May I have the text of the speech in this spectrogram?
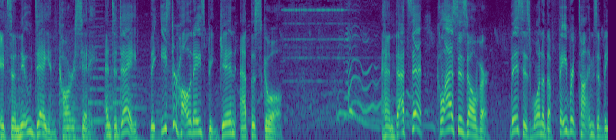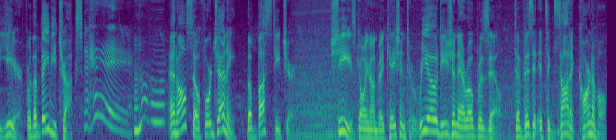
It's a new day in Car City, and today, the Easter holidays begin at the school. And that's it, class is over. This is one of the favorite times of the year for the baby trucks, Hey! Uh-huh. and also for Jenny, the bus teacher. She's going on vacation to Rio de Janeiro, Brazil, to visit its exotic carnival.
